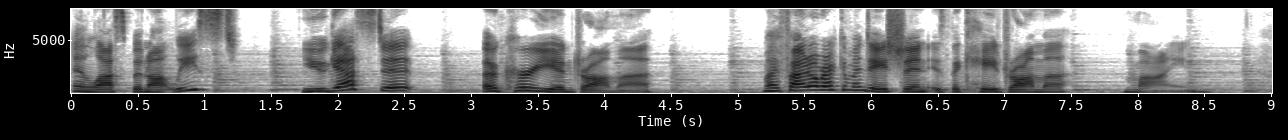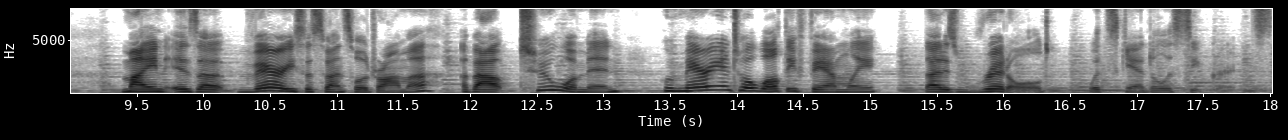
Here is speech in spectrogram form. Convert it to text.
And last but not least, you guessed it, a Korean drama. My final recommendation is the K drama Mine. Mine is a very suspenseful drama about two women who marry into a wealthy family that is riddled with scandalous secrets.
